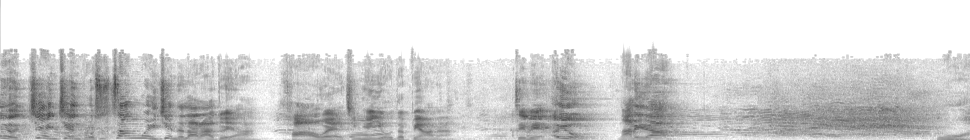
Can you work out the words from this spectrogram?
哎呦，建建国是张卫健的啦啦队啊！好哎，今天有的变了，这边哎呦哪里的？哇，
